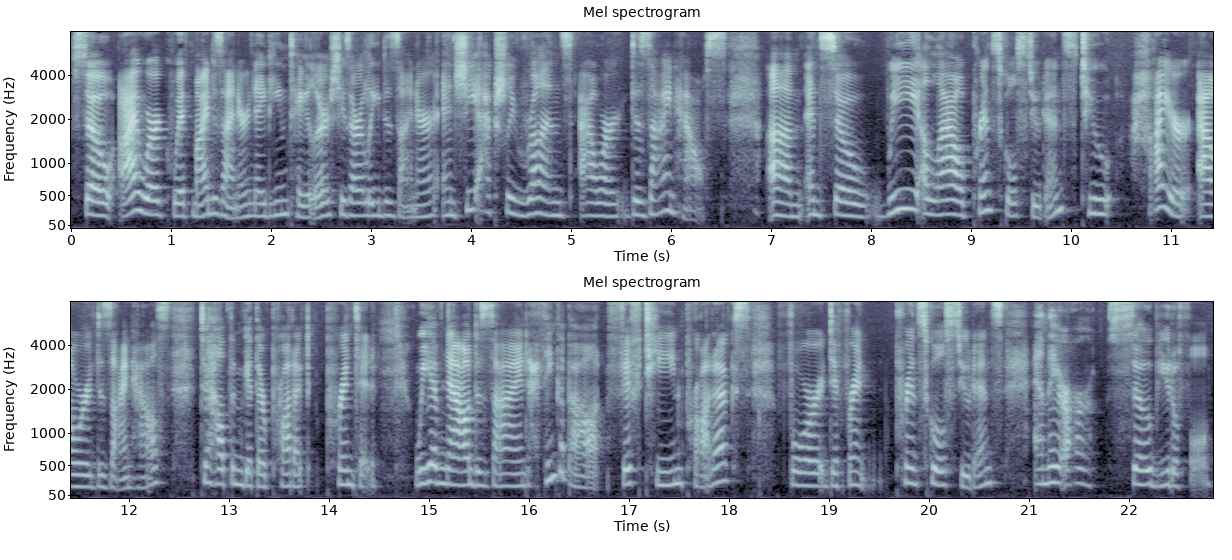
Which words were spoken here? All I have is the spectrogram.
So, I work with my designer, Nadine Taylor. She's our lead designer, and she actually runs our design house. Um, and so, we allow print school students to hire our design house to help them get their product printed. We have now designed, I think, about 15 products for different print school students, and they are so beautiful.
